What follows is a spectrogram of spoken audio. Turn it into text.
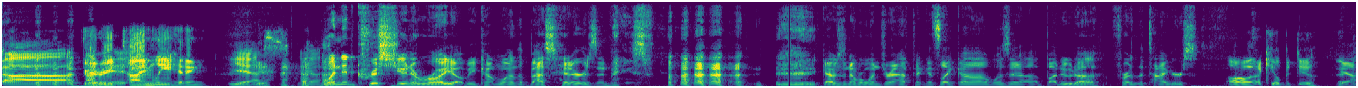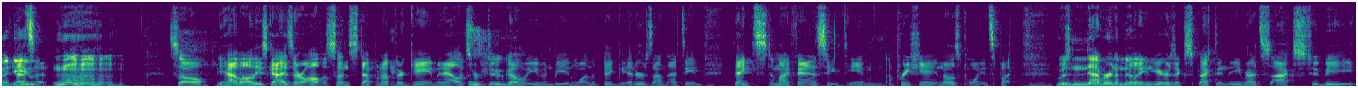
Uh, Very I mean, timely hitting. Yes. Yeah. When did Christian Arroyo become one of the best hitters in baseball? Guy was the number one draft pick. It's like, uh, was it uh, Baduda for the Tigers? Oh, Akil Baddoo. Yeah, Baddoo. that's it. so you have all these guys that are all of a sudden stepping up their game, and Alex Verdugo even being one of the big hitters on that team. Thanks to my fantasy team, appreciating those points. But was never in a million years expecting the Red Sox to be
